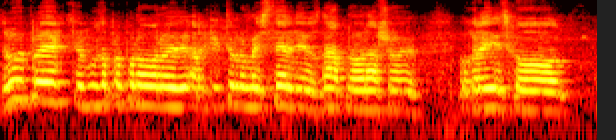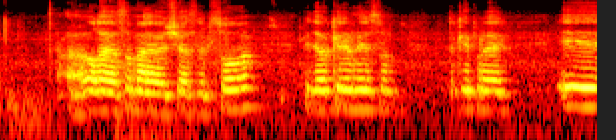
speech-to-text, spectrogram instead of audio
Другий проєкт був запропонований архітектурною майстернею знатного нашого українського е, Олега Семеновича Сліпцова під його керівництвом такий проєкт. І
